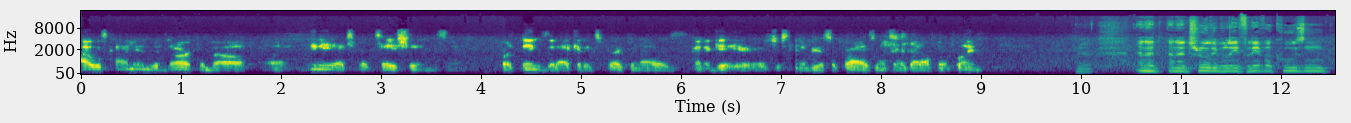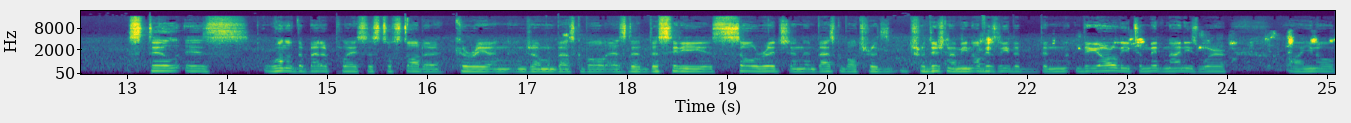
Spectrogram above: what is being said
I was kind of in the dark about uh, any expectations or things that I could expect when I was going to get here. It was just going to be a surprise once I got off that plane. Yeah. And, I, and I truly believe Leverkusen still is one of the better places to start a career in, in German basketball, as the, the city is so rich in, in basketball tra tradition. I mean, obviously, the, the, the early to mid 90s were, uh, you know,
